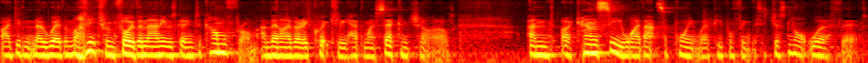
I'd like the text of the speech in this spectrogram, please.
I didn't know where the money to employ the nanny was going to come from. And then I very quickly had my second child. And I can see why that's a point where people think this is just not worth it.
